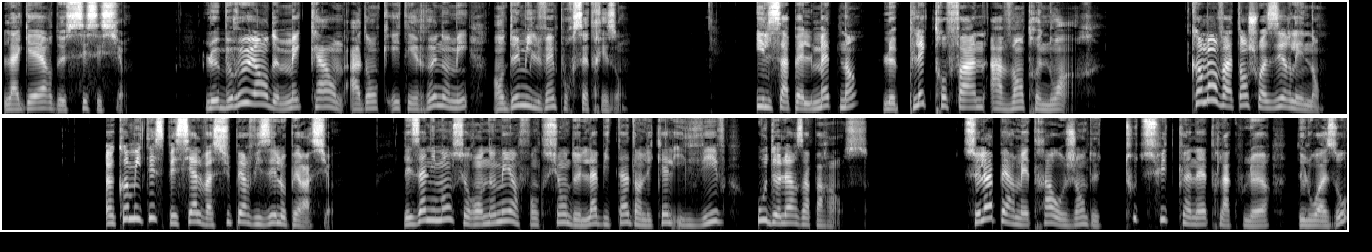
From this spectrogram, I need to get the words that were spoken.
la guerre de sécession. Le bruant de McCown a donc été renommé en 2020 pour cette raison. Il s'appelle maintenant le plectrophane à ventre noir. Comment va-t-on choisir les noms? Un comité spécial va superviser l'opération. Les animaux seront nommés en fonction de l'habitat dans lequel ils vivent ou de leurs apparences. Cela permettra aux gens de tout de suite connaître la couleur de l'oiseau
